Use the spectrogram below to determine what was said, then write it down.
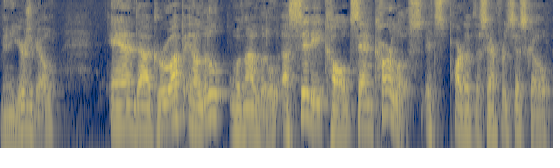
many years ago, and uh, grew up in a little, well, not a little, a city called San Carlos. It's part of the San Francisco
